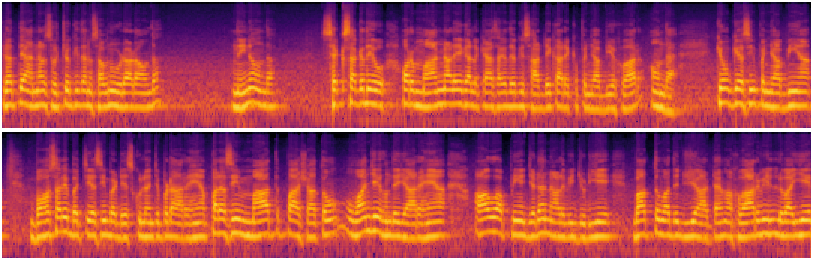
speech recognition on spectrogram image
ਜਿਹੜਾ ਧਿਆਨ ਨਾਲ ਸੋਚੋ ਕਿ ਤੁਹਾਨੂੰ ਸਭ ਨੂੰ ਊੜਾ ਆੜਾ ਆਉਂਦਾ? ਨਹੀਂ ਨਾ ਆਉਂਦਾ। ਸਿੱਖ ਸਕਦੇ ਹੋ ਔਰ ਮਾਣ ਨਾਲ ਇਹ ਗੱਲ ਕਹਿ ਸਕਦੇ ਹੋ ਕਿ ਸਾਡੇ ਘਰ ਇੱਕ ਪੰਜਾਬੀ ਅਖਬਾਰ ਆਉਂਦਾ ਹੈ। ਕਿਉਂਕਿ ਅਸੀਂ ਪੰਜਾਬੀਆਂ, ਬਹੁਤ ਸਾਰੇ ਬੱਚੇ ਅਸੀਂ ਵੱਡੇ ਸਕੂਲਾਂ 'ਚ ਪੜ੍ਹਾ ਰਹੇ ਹਾਂ, ਪਰ ਅਸੀਂ ਮਾਤ ਭਾਸ਼ਾ ਤੋਂ ਵਾਂਝੇ ਹੁੰਦੇ ਜਾ ਰਹੇ ਹਾਂ। ਆਓ ਆਪਣੀਆਂ ਜੜ੍ਹਾਂ ਨਾਲ ਵੀ ਜੁੜੀਏ, ਵੱਧ ਤੋਂ ਵੱਧ ਜੁਝਾਰ ਟਾਈਮ ਅਖਬਾਰ ਵੀ ਲਵਾਈਏ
